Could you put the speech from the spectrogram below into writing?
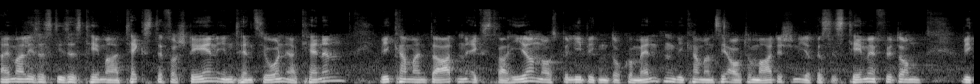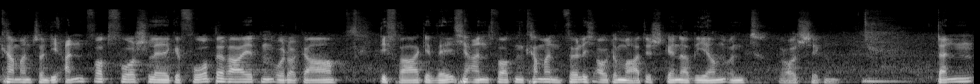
Einmal ist es dieses Thema Texte verstehen, Intention erkennen. Wie kann man Daten extrahieren aus beliebigen Dokumenten? Wie kann man sie automatisch in ihre Systeme füttern? Wie kann man schon die Antwortvorschläge vorbereiten oder gar die Frage, welche Antworten kann man völlig automatisch generieren und rausschicken? Dann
